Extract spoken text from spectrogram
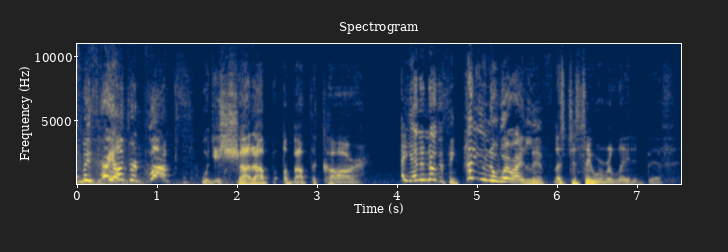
cost me 300 bucks! Would you shut up about the car? Hey, and another thing, how do you know where I live? Let's just say we're related, Biff.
